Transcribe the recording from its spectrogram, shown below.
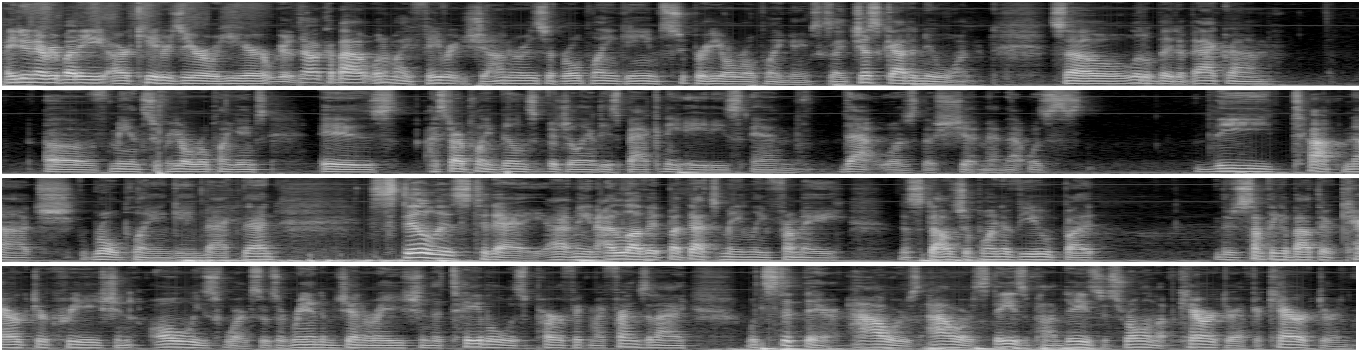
How you doing, everybody? Arcader Zero here. We're going to talk about one of my favorite genres of role-playing games, superhero role-playing games, because I just got a new one. So a little bit of background of me and superhero role-playing games is I started playing Villains Vigilantes back in the 80s, and that was the shit, man. That was the top-notch role-playing game back then. Still is today. I mean, I love it, but that's mainly from a nostalgia point of view, but there's something about their character creation always works. It was a random generation. The table was perfect. My friends and I would sit there hours, hours, days upon days, just rolling up character after character and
